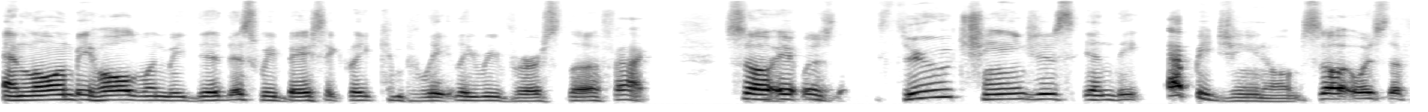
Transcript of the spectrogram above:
And lo and behold, when we did this, we basically completely reversed the effect. So it was through changes in the epigenome. So it was the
